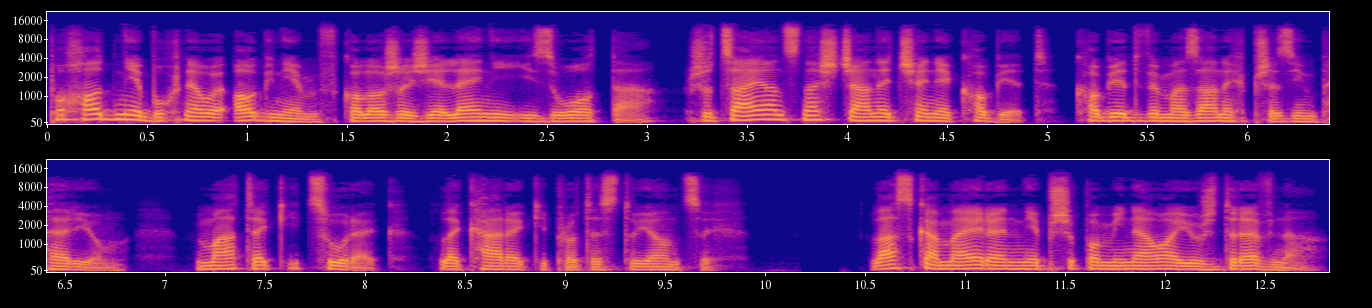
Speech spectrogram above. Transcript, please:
Pochodnie buchnęły ogniem w kolorze zieleni i złota, rzucając na ściany cienie kobiet, kobiet wymazanych przez imperium, matek i córek, lekarek i protestujących. Laska Meiren nie przypominała już drewna,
